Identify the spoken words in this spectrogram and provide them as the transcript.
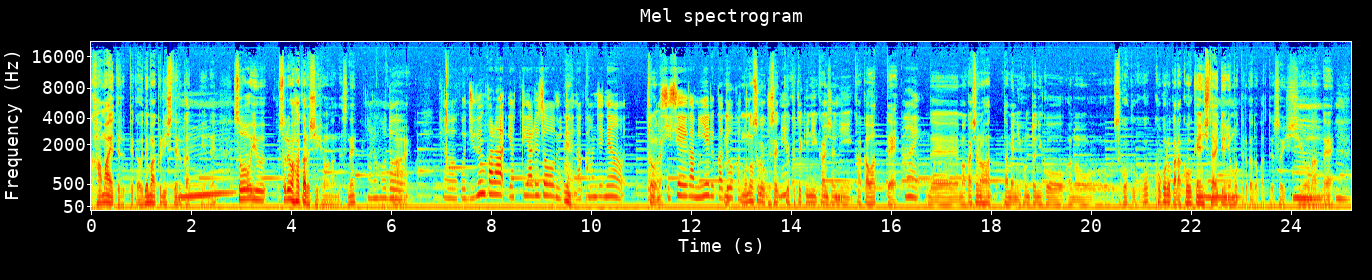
構えてるっていうか腕まくりしてるかっていうねそういうそれを測る指標なんですね。なるほど。はいじゃあこう自分からやってやるぞみたいな感じの、そうね。姿勢が見えるかどうかってものすごく積ね極的に会社に関わって、はい。でまあ、会社のために本当にこうあのすごく心から貢献したいというふうに思ってるかどうかっていうそういう指標なんで、うんうん。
